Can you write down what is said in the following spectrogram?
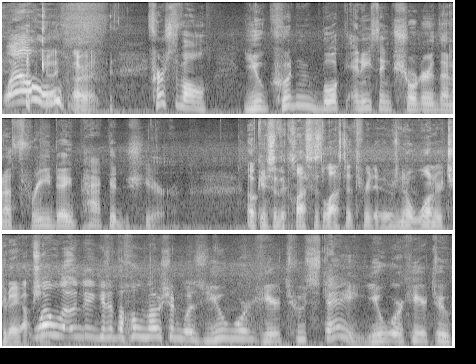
well, Okay. All right. first of all, you couldn't book anything shorter than a three-day package here. Okay. So the classes lasted three days. There was no one or two day option. Well, uh, you know, the whole notion was you were here to stay. You were here to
